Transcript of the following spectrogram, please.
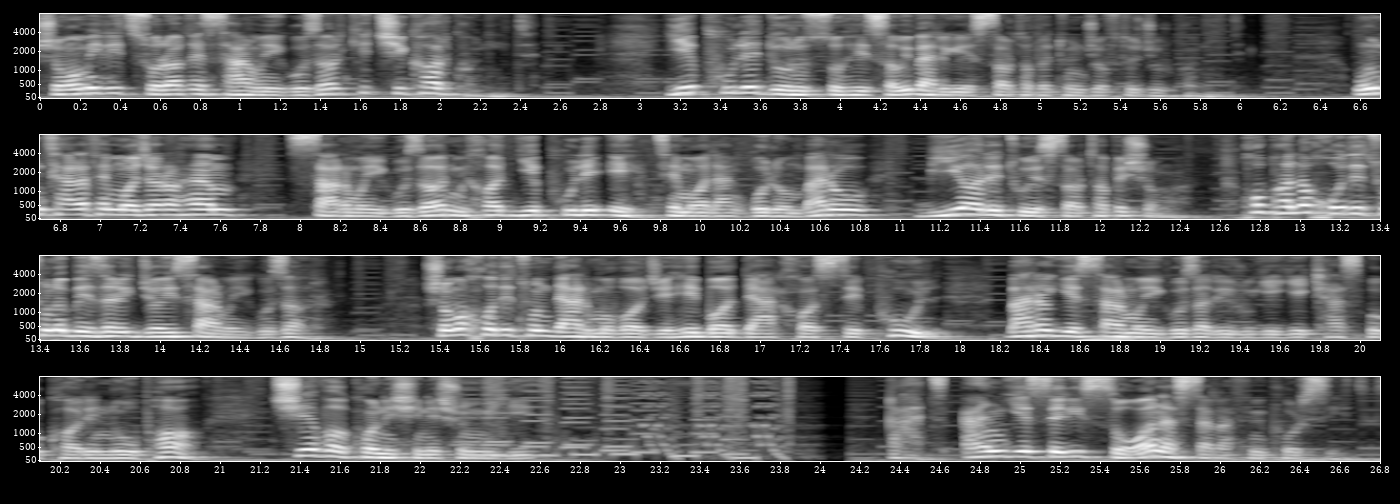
شما میرید سراغ سرمایه گذار که چیکار کنید؟ یه پول درست و حسابی برای استارتاپتون جفت و جور کنید. اون طرف ماجرا هم سرمایه گذار می‌خواد یه پول احتمالا قلمبه رو بیاره تو استارتاپ شما. خب حالا خودتون رو بذارید جای سرمایه گذار شما خودتون در مواجهه با درخواست پول برای سرمایه گذاری روی یک کسب و کار نوپا چه واکنشی نشون می‌دید؟ قطعا یه سری سوال از طرف می‌پرسید.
